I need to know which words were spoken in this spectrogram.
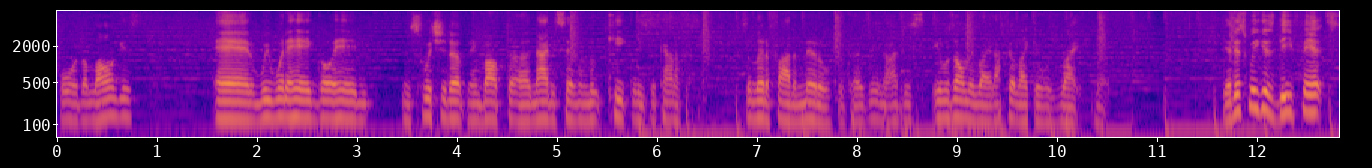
for the longest, and we went ahead go ahead and, and switch it up and bought the uh, 97 Luke Kuechly to kind of solidify the middle because you know I just it was only right. I feel like it was right. But yeah, this week is defense.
